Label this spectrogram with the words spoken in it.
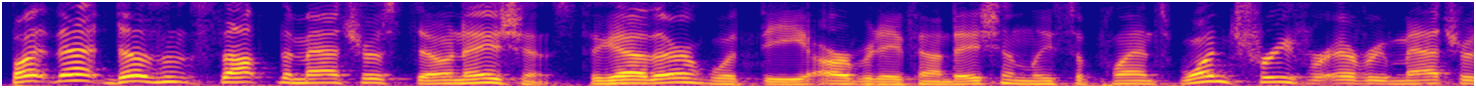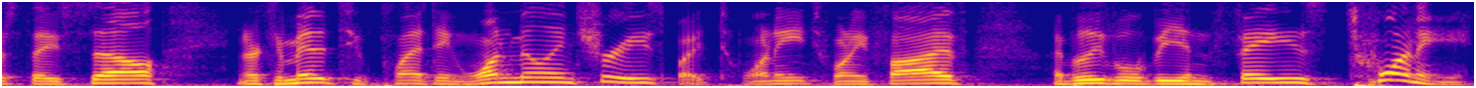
but that doesn't stop the mattress donations. Together with the Arbor Day Foundation, Leesa plants one tree for every mattress they sell and are committed to planting 1 million trees by 2025. I believe we'll be in phase 20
